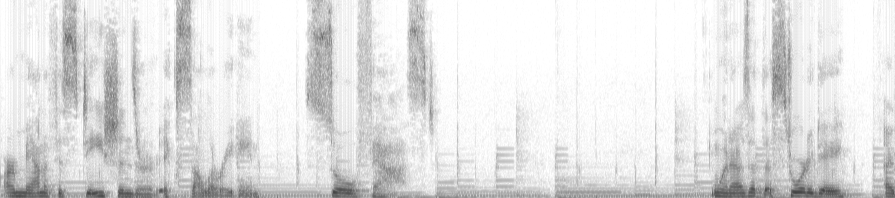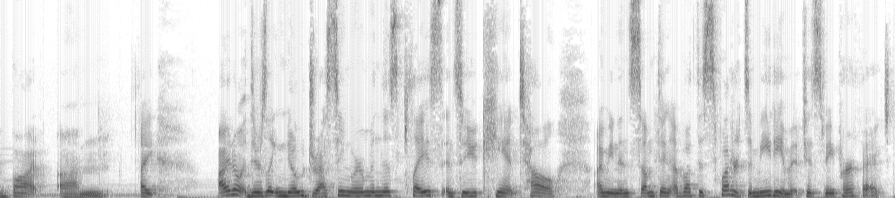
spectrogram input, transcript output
Our manifestations are accelerating so fast. When I was at the store today, I bought um I I don't there's like no dressing room in this place and so you can't tell. I mean, in something about this sweater, it's a medium, it fits me perfect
